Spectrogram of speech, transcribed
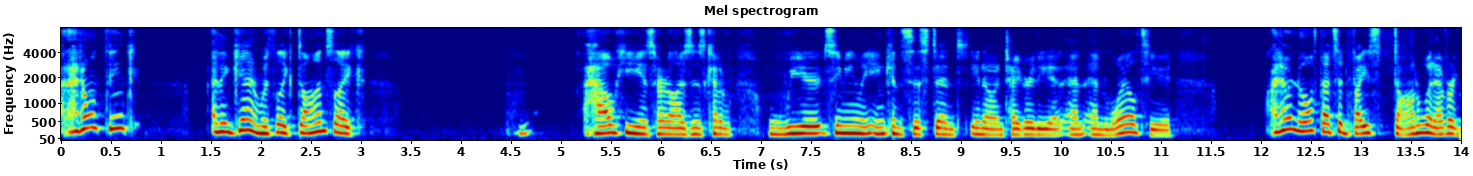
And I don't think, and again, with like Don's like how he is internalized his kind of weird, seemingly inconsistent, you know, integrity and, and, and loyalty. I don't know if that's advice Don would ever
